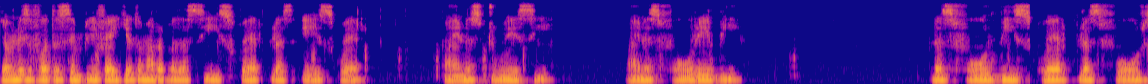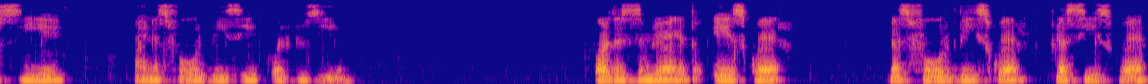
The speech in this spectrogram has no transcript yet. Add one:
जब हमने फर्दर सिंप्लीफाई किया तो हमारा पास C square plus A square minus two A C minus four A B plus four B square plus four C A minus 4bc equal to 0 for this simplify get to a square plus 4b square plus c square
